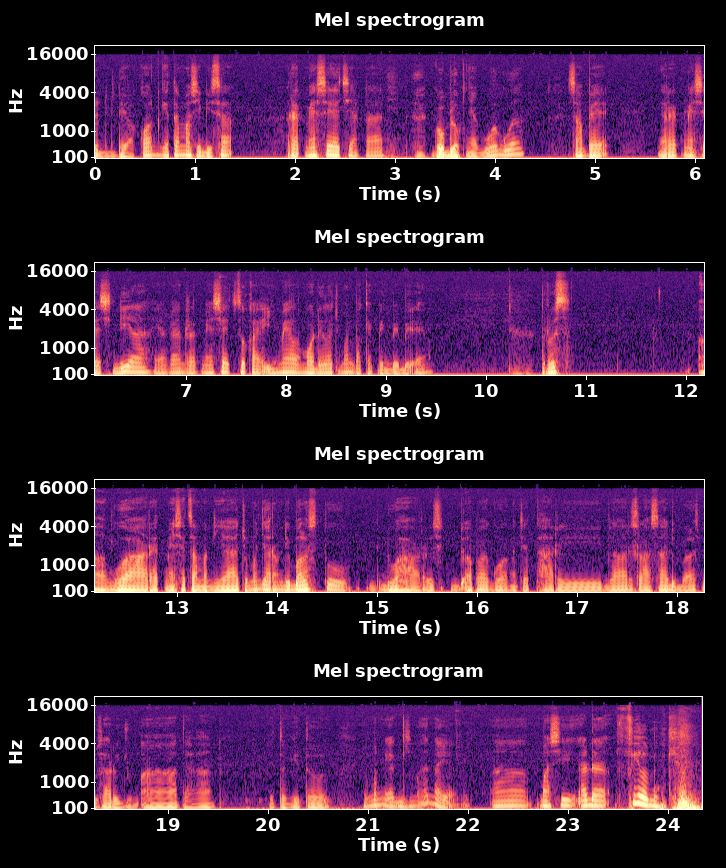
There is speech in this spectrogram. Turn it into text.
udah di akun kita masih bisa red message ya kan? Gobloknya gue gue sampai nge message dia ya kan? Red message tuh kayak email modelnya cuman pakai pin BBM terus uh, gua red message sama dia cuma jarang dibalas tuh. Dua hari apa gua ngechat hari misalnya hari Selasa dibalas bisa hari Jumat ya kan? Gitu gitu cuman ya gimana ya uh, masih ada feel mungkin.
